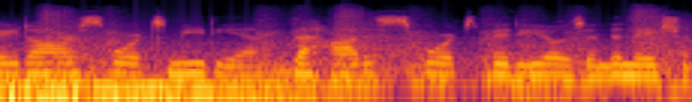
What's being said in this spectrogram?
Radar Sports Media, the hottest sports videos in the nation.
